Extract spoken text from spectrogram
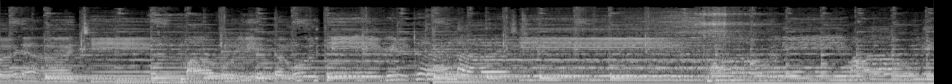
बळाची माऊली मूर्ती विठ्ठलाची. माऊली माऊली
